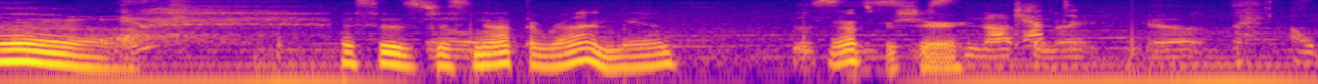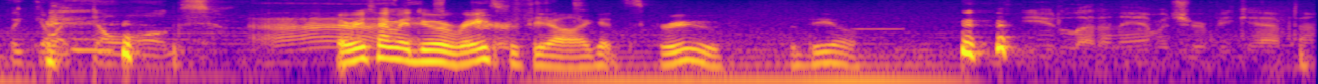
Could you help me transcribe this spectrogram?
Oh, this is just not the run, man. This That's for sure. Not the night. Yeah. Oh, we go like dogs. Ah, Every time I do a race with y'all, I get screwed. What's the deal? You'd let an amateur be captain?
